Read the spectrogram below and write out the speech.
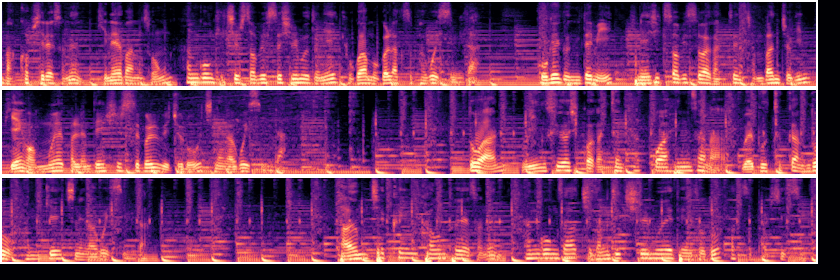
마컵실에서는 기내 방송, 항공 객실 서비스 실무 등의 교과목을 학습하고 있습니다. 고객 응대 및 기내식 서비스와 같은 전반적인 비행 업무에 관련된 실습을 위주로 진행하고 있습니다. 또한 윙 수여식과 같은 학과 행사나 외부 특강도 함께 진행하고 있습니다. 다음 체크인 카운터에서는 항공사 지상직 실무에 대해서도 학습할 수 있습니다.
